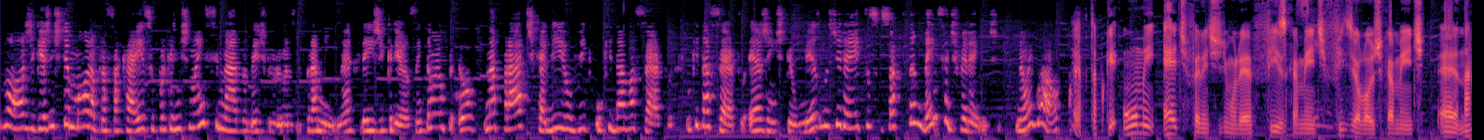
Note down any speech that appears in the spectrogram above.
Lógico, e a gente demora pra sacar isso porque a gente não é ensinado desde, pelo menos pra mim, né? Desde criança. Então, eu, eu, na prática ali, eu vi o que dava certo. O que dá certo é a gente ter os mesmos direitos, só que também ser diferente. Não igual. É, tá porque homem é diferente de mulher fisicamente, fisiologicamente, é, na,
